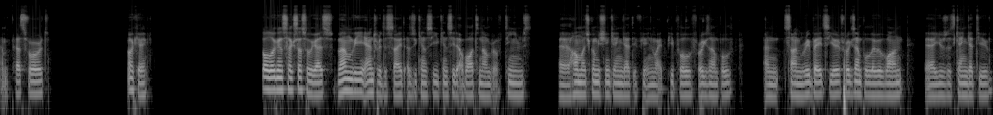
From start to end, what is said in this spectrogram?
and password. Okay. So login successful guys. When we enter the site as you can see you can see the about number of teams uh, how much commission you can get if you invite people for example and some rebates here. For example level 1 uh, users can get you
